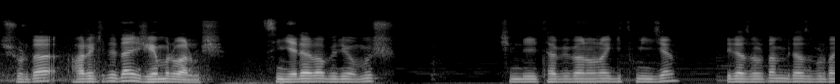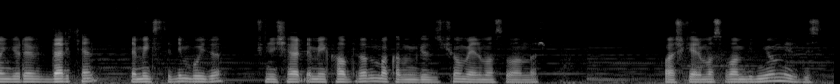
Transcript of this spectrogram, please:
Şurada hareket eden jammer varmış. Sinyali alabiliyormuş. Şimdi tabii ben ona gitmeyeceğim. Biraz oradan biraz buradan görev derken demek istediğim buydu. Şunu işaretlemeyi kaldıralım bakalım gözüküyor mu elmas olanlar. Başka elmas olan bilmiyor muyuz biz?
